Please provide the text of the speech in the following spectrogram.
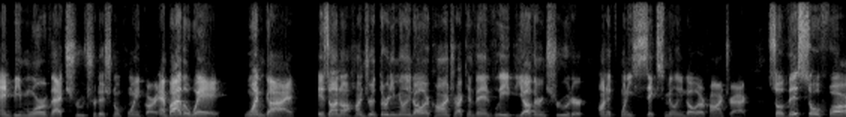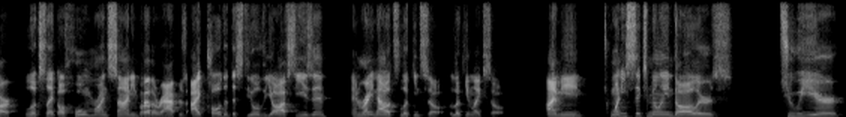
and be more of that true traditional point guard. And by the way, one guy is on a $130 million contract in VanVleet, the other in Schroder on a $26 million contract. So this so far looks like a home run signing by the Raptors. I called it the steal of the offseason, and right now it's looking so, looking like so. I mean, $26 million, two a year,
